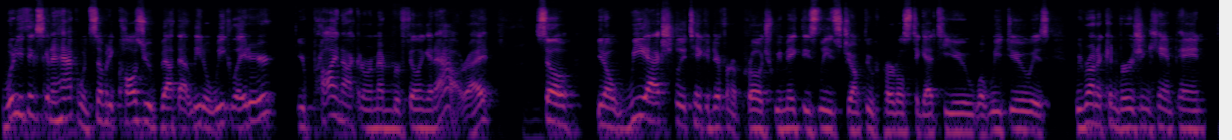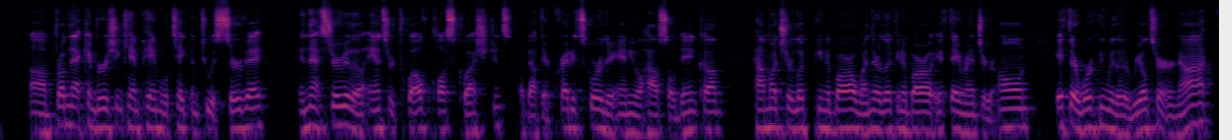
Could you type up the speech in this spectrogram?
What do you think is going to happen when somebody calls you about that lead a week later? You're probably not going to remember filling it out, right? So, you know, we actually take a different approach. We make these leads jump through hurdles to get to you. What we do is we run a conversion campaign. Um, from that conversion campaign, we'll take them to a survey. In that survey, they'll answer 12 plus questions about their credit score, their annual household income, how much they're looking to borrow, when they're looking to borrow, if they rent or own, if they're working with a realtor or not.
